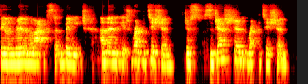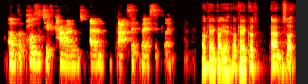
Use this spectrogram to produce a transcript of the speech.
feeling really relaxed at the beach. And then it's repetition, just suggestion, repetition of a positive kind. And that's it basically. Okay, got you. Okay, good. Um, so,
